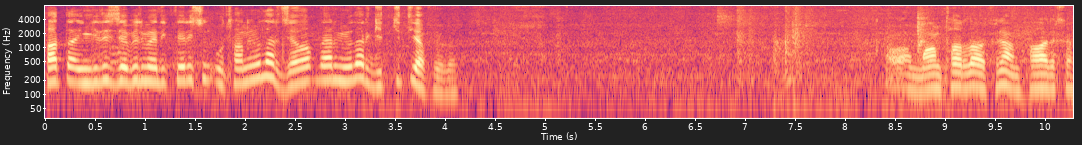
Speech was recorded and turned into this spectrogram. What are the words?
Hatta İngilizce bilmedikleri için utanıyorlar, cevap vermiyorlar, git git yapıyorlar. Aa, mantarlar falan harika.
